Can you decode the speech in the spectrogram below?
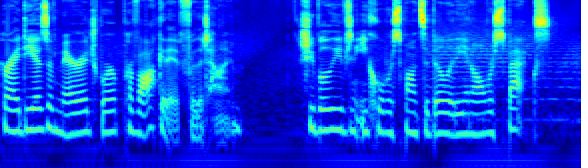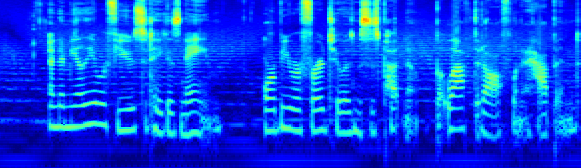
Her ideas of marriage were provocative for the time. She believed in equal responsibility in all respects. And Amelia refused to take his name, or be referred to as Mrs. Putnam, but laughed it off when it happened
